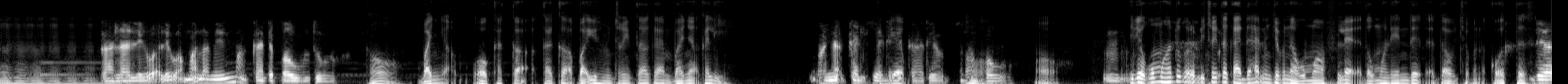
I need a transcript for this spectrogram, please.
Uh-huh. Kalau lewat-lewat malam memang kan ada bau tu. Oh, banyak. Oh, kakak kakak Pak Yus menceritakan banyak kali. Banyak kali ada Dia- kata dia Oh. bau. Oh. Hmm. Jadi rumah tu kalau boleh cerita keadaan macam mana? Rumah flat atau rumah landed atau macam mana? Quarters? Dia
